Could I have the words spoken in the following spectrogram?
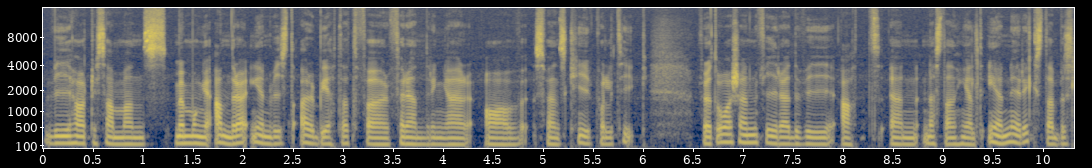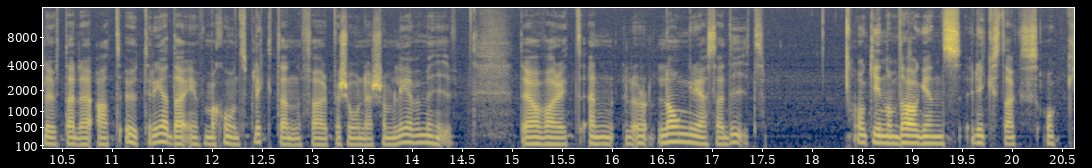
Vi har tillsammans med många andra envist arbetat för förändringar av svensk hiv-politik. För ett år sedan firade vi att en nästan helt enig riksdag beslutade att utreda informationsplikten för personer som lever med hiv. Det har varit en lång resa dit. Och inom dagens riksdags och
